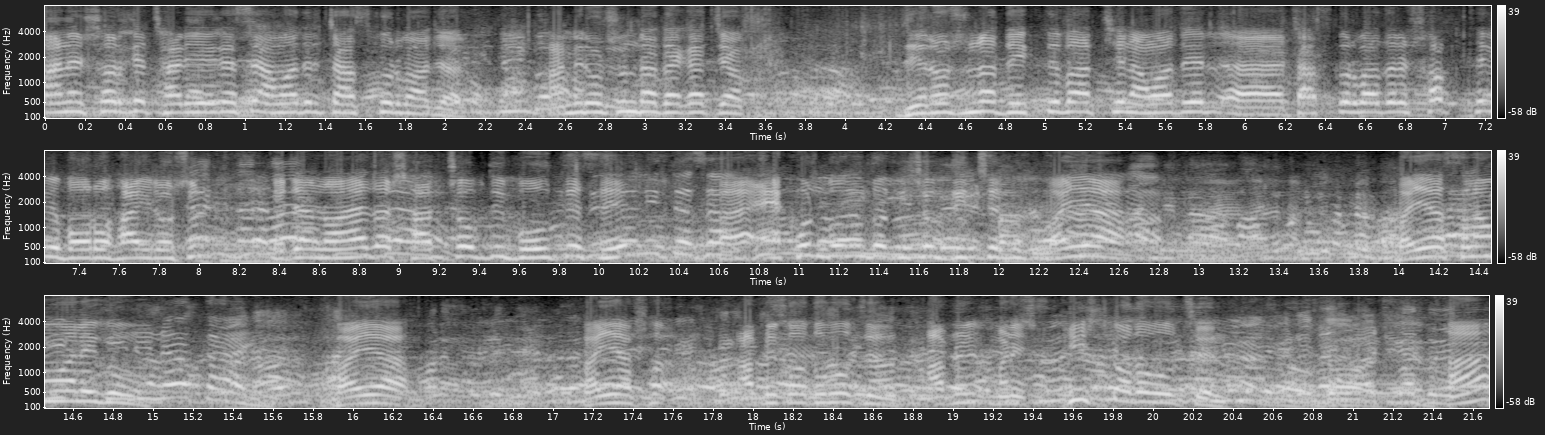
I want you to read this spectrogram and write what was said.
বানেশ্বরকে ছাড়িয়ে গেছে আমাদের চাষকর বাজার। আমি রসুনটা দেখাচ্ছি যে রসুনটা দেখতে পাচ্ছেন আমাদের আহ, চাষকর বাজারের সব থেকে বড় হাই রসুন এটা নয় হাজার সাতশো অব্দি বলতেছে। এখন পর্যন্ত কৃষক দিচ্ছে ভাইয়া ভাইয়া আসসালামু আলাইকুম। ভাইয়া ভাইয়া আপনি কত বলছেন? আপনি মানে ফিক্সড কত বলছেন? হ্যাঁ?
